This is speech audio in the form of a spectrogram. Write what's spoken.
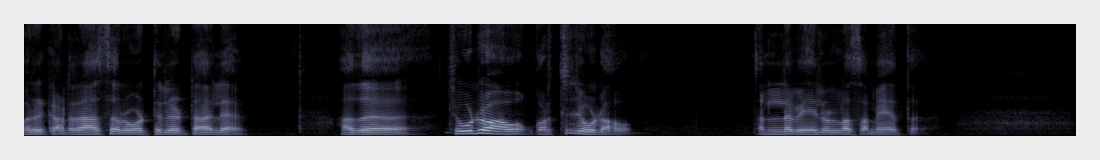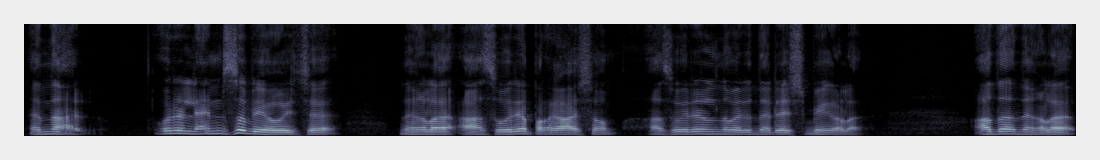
ഒരു കടലാസ് റോട്ടിലിട്ടാൽ അത് ചൂടാവും കുറച്ച് ചൂടാവും. നല്ല വെയിലുള്ള സമയത്ത്. എന്നാൽ ഒരു ലെൻസ് ഉപയോഗിച്ച് നിങ്ങൾ ആ സൂര്യപ്രകാശം ആ സൂര്യനിൽ നിന്ന് വരുന്ന രശ്മികൾ അത് നിങ്ങൾ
